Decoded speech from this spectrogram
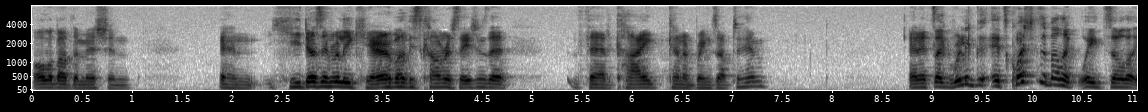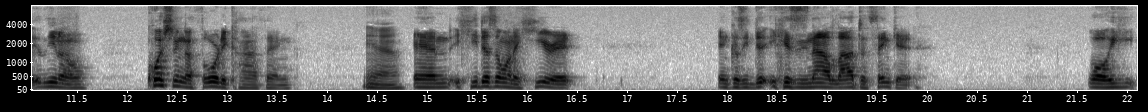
all about the mission, and he doesn't really care about these conversations that that Kai kind of brings up to him. And it's like really good. It's questions about like, wait, so like you know, questioning authority kind of thing, yeah, and he doesn't want to hear it, and because he because he's not allowed to think it. Well, he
